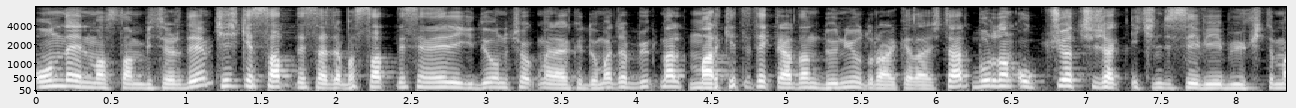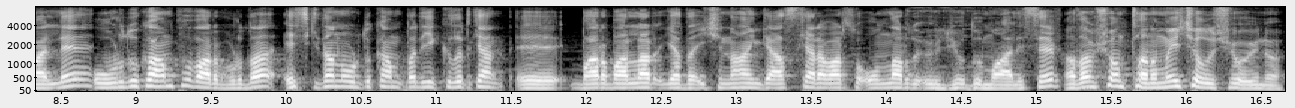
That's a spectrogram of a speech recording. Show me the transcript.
10 da elmastan bitirdim. Keşke sat dese acaba. Sat dese nereye gidiyor onu çok merak ediyorum. Acaba büyük ihtimal markete tekrardan dönüyordur arkadaşlar. Buradan okçu atacak ikinci seviye büyük ihtimalle. Ordu kampı var burada. Eskiden ordu kampları yıkılırken e, barbarlar ya da içinde hangi asker varsa onlar da ölüyordu maalesef. Adam şu an tanımaya çalışıyor oyunu.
